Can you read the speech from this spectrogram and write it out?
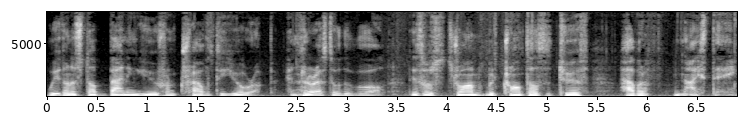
we're gonna stop banning you from travel to Europe and the rest of the world. This was Trond with Trond Tells the Truth. Have a nice day.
